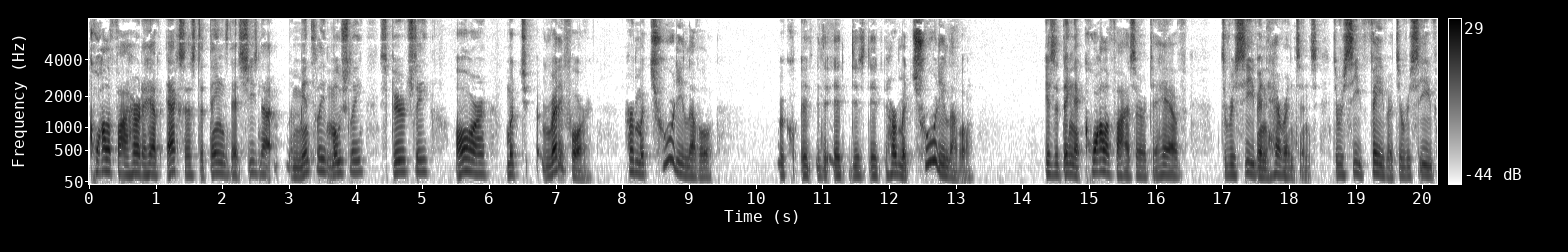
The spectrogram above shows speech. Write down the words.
qualify her to have access to things that she's not mentally, emotionally, spiritually, or much ready for. Her maturity level, it, it, it, it, her maturity level is the thing that qualifies her to have, to receive inheritance, to receive favor, to receive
